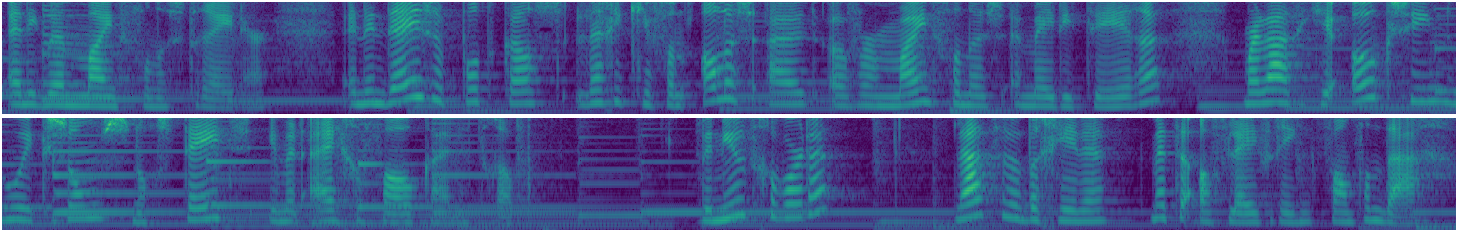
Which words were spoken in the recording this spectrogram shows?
en ik ben mindfulness trainer. En in deze podcast leg ik je van alles uit over mindfulness en mediteren, maar laat ik je ook zien hoe ik soms nog steeds in mijn eigen valkuilen trap. Benieuwd geworden? Laten we beginnen met de aflevering van vandaag.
